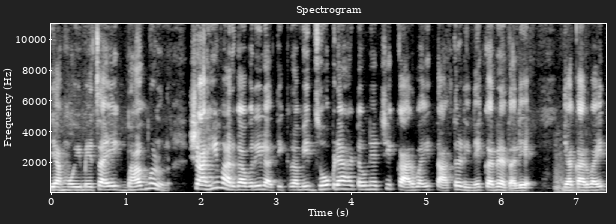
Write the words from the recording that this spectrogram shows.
या मोहिमेचा एक भाग म्हणून शाही मार्गावरील अतिक्रमित झोपड्या हटवण्याची कारवाई तातडीने करण्यात आली आहे. या कारवाईत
